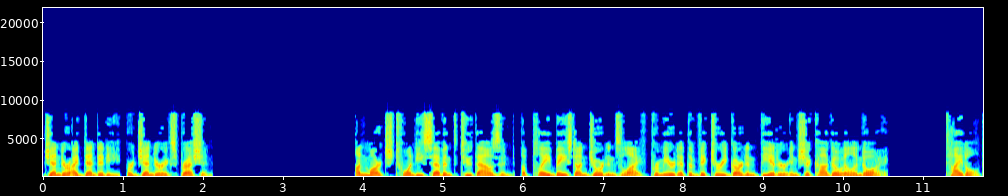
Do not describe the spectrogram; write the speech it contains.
gender identity, or gender expression. On March 27, 2000, a play based on Jordan's life premiered at the Victory Garden Theater in Chicago, Illinois. Titled,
